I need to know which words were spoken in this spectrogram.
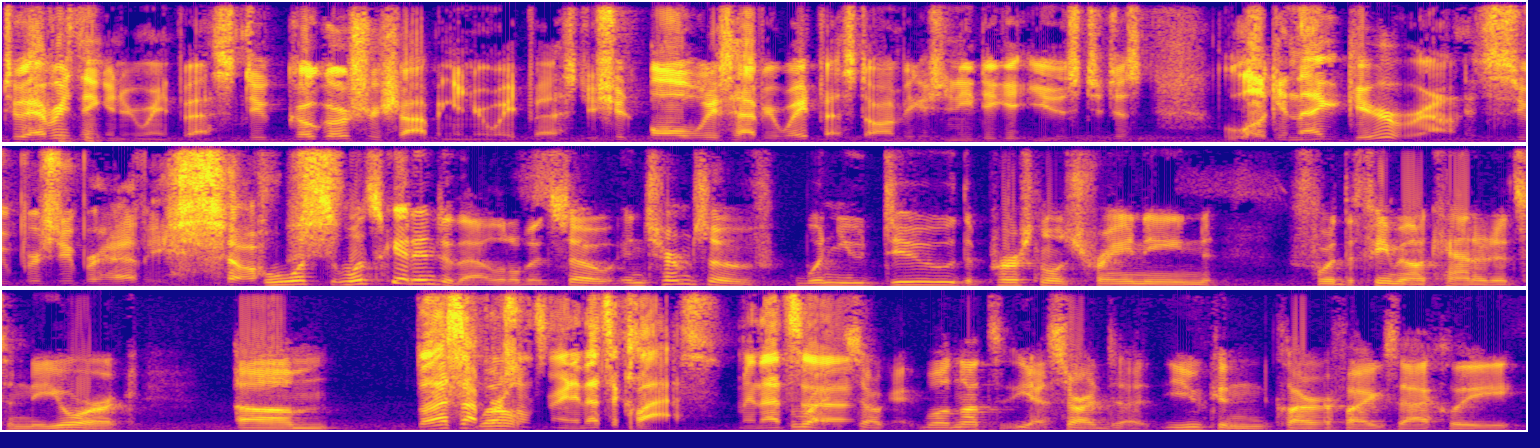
do everything in your weight vest. Do go grocery shopping in your weight vest. You should always have your weight vest on because you need to get used to just lugging that gear around. It's super super heavy. So Well, let's let's get into that a little bit. So, in terms of when you do the personal training for the female candidates in New York, um, but that's not well- personal training. That's a class. I mean, that's right? a, So, okay, well, not to, yeah. Sorry, uh, you can clarify exactly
